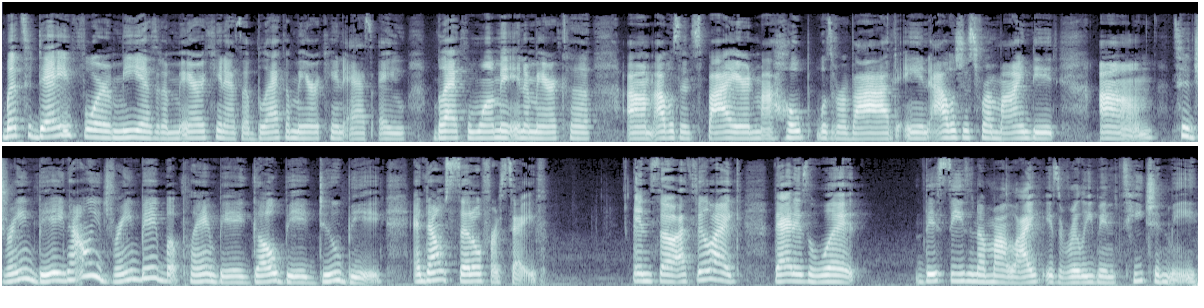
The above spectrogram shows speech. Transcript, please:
But today, for me as an American, as a Black American, as a Black woman in America, um, I was inspired. My hope was revived, and I was just reminded um, to dream big. Not only dream big, but plan big, go big, do big, and don't settle for safe. And so I feel like that is what this season of my life is really been teaching me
